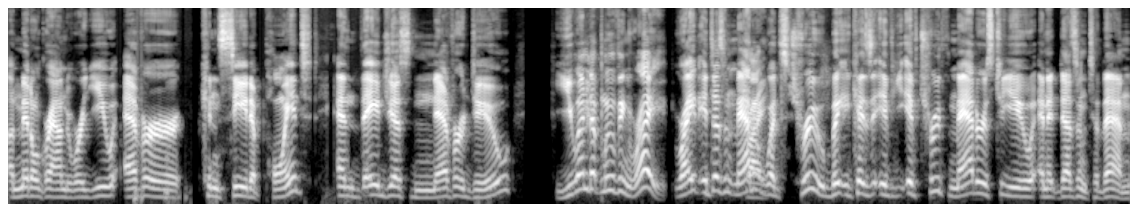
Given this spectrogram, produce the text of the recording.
a middle ground where you ever concede a point and they just never do you end up moving right, right? It doesn't matter Right. what's true, but because if if truth matters to you and it doesn't to them,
